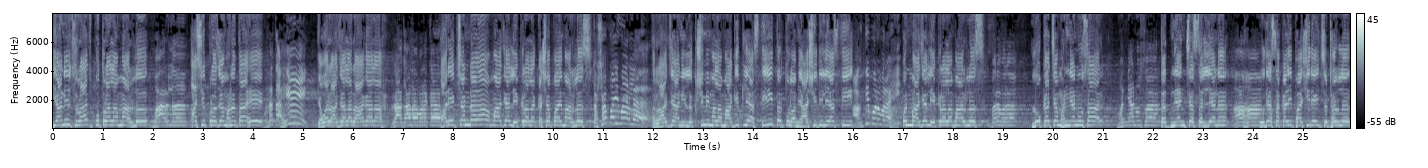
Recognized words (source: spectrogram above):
यानेच राजपुत्राला मारलं. मारलं. अशी प्रजा म्हणत आहे. म्हणत आहे. तेव्हा राजाला राग आला. राग आला बरं का? अरे चंडाळा माझ्या लेकराला कशा पाय मारलंस? कशा पायी मारलं? राज्य आणि लक्ष्मी मला मागितली असती तर तुला मी अशी दिली असती. अगदी बरोबर आहे. पण माझ्या लेकराला मारलंस. बरोबर लोकांच्या म्हणण्यानुसार म्हणण्यानुसार. तज्ञांच्या सल्ल्यानं उद्या सकाळी फाशी द्यायचं ठरलं.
